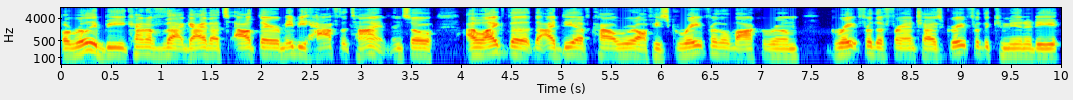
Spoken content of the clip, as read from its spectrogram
but really be kind of that guy that's out there maybe half the time. And so I like the the idea of Kyle Rudolph. He's great for the locker room, great for the franchise, great for the community.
